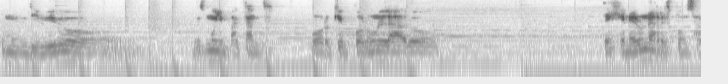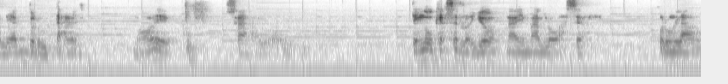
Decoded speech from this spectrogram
como individuo es muy impactante, porque por un lado te genera una responsabilidad brutal, ¿no? De, o sea, tengo que hacerlo yo, nadie más lo va a hacer, por un lado.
